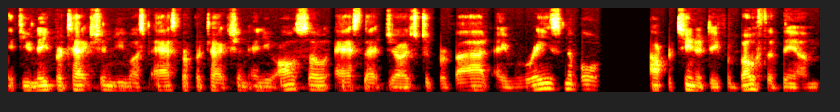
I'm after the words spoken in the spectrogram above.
If you need protection, you must ask for protection. And you also ask that judge to provide a reasonable opportunity for both of them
